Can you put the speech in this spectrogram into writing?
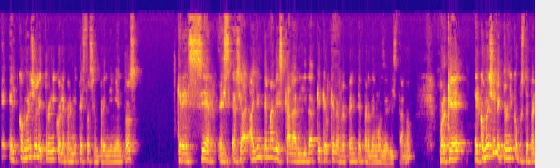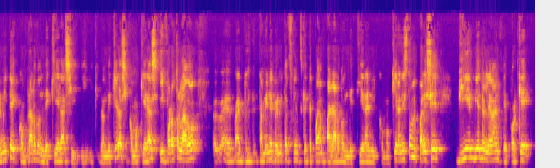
el comercio electrónico le permite a estos emprendimientos crecer. o sea, hay un tema de escalabilidad que creo que de repente perdemos de vista, ¿no? Porque el comercio electrónico pues te permite comprar donde quieras y, donde quieras y como quieras. Y por otro lado, eh, eh, también le permite a tus clientes que te puedan pagar donde quieran y como quieran. Esto me parece bien, bien relevante porque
